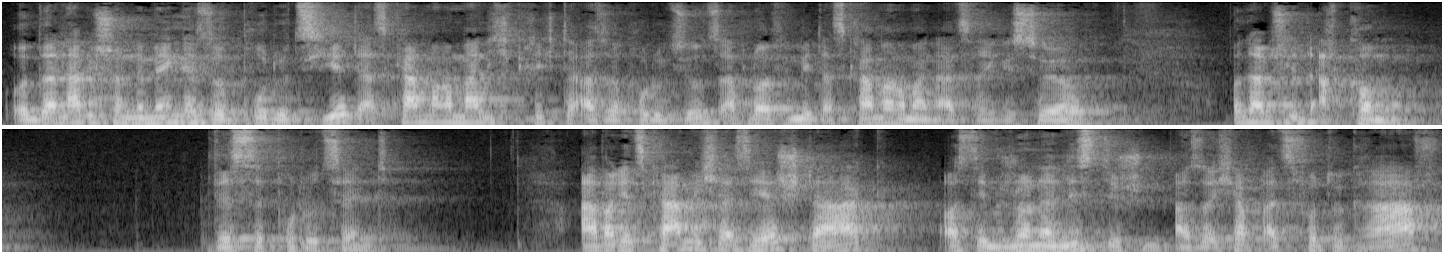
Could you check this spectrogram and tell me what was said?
Und dann habe ich schon eine Menge so produziert als Kameramann. Ich kriegte also Produktionsabläufe mit als Kameramann, als Regisseur. Und da habe ich gedacht, ach komm, wirst du Produzent. Aber jetzt kam ich ja sehr stark aus dem Journalistischen. Also ich habe als Fotograf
